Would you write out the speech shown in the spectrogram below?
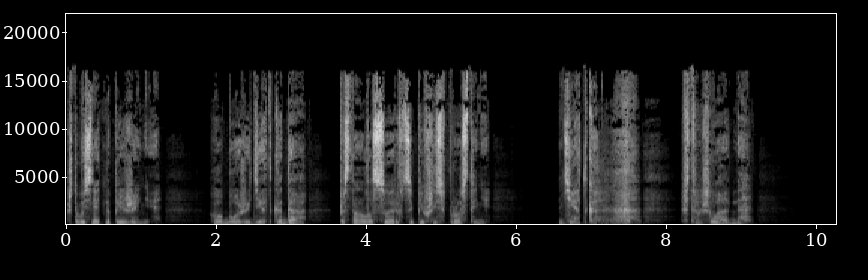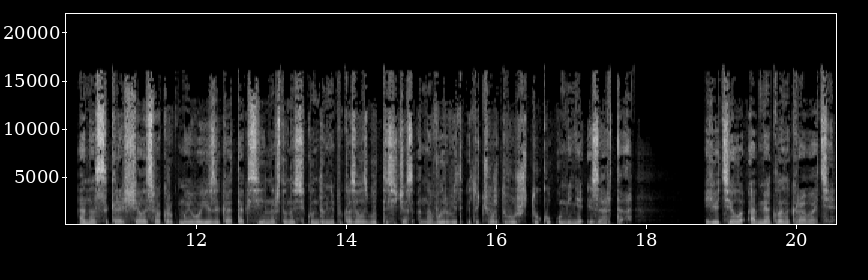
чтобы снять напряжение. «О, боже, детка, да!» — простонала Сойер, вцепившись в простыни. «Детка...» Что ж, ладно. Она сокращалась вокруг моего языка так сильно, что на секунду мне показалось, будто сейчас она вырвет эту чертову штуку у меня изо рта. Ее тело обмякло на кровати.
